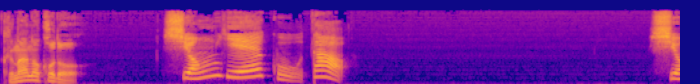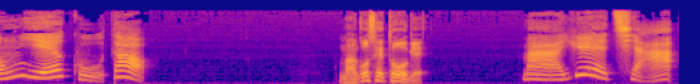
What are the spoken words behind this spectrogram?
熊野古道、熊野古道熊野古道孫瀬峠、马月卡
